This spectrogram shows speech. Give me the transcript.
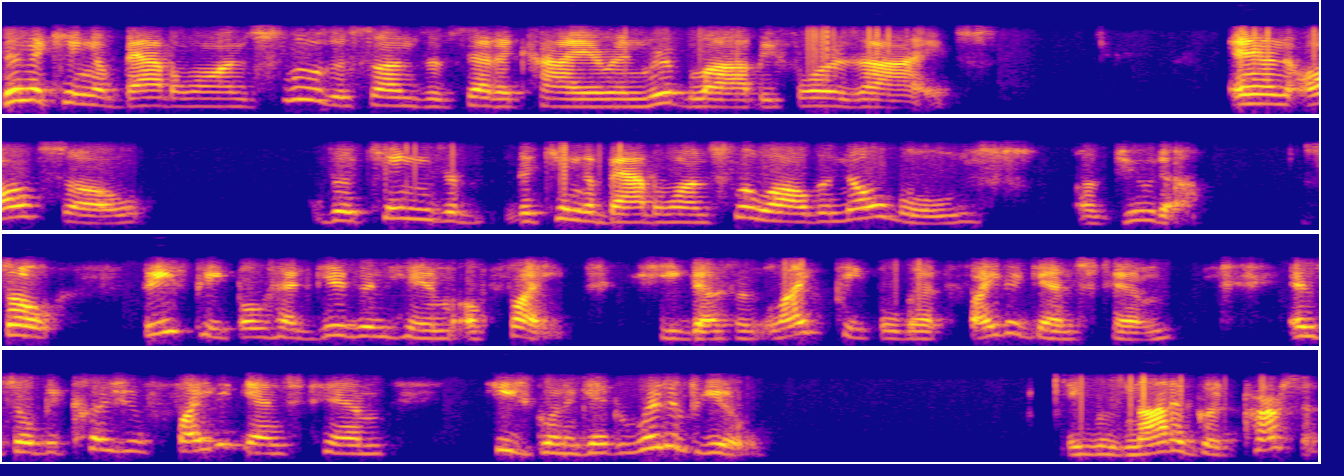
Then the king of Babylon slew the sons of Zedekiah in Riblah before his eyes. And also the kings of the king of Babylon slew all the nobles of Judah. So these people had given him a fight. He doesn't like people that fight against him. And so because you fight against him, he's going to get rid of you. He was not a good person.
